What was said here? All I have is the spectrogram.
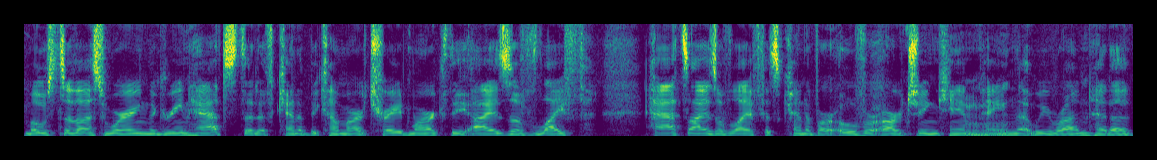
Most of us wearing the green hats that have kind of become our trademark. The Eyes of Life hats. Eyes of Life is kind of our overarching campaign that we run. Had a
